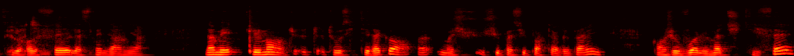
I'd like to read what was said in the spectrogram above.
qu'il refait la semaine dernière. Non mais Clément, toi aussi tu es d'accord. Moi je, je suis pas supporter de Paris quand je vois le match qu'il fait,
